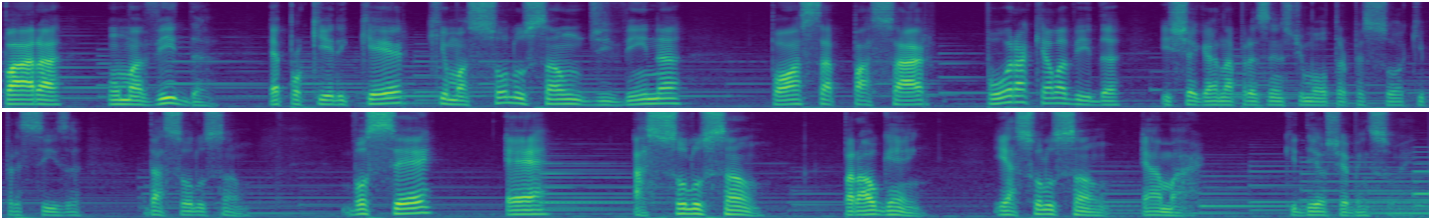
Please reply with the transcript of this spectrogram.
para uma vida, é porque Ele quer que uma solução divina possa passar por aquela vida e chegar na presença de uma outra pessoa que precisa da solução. Você é a solução para alguém e a solução é amar. Que Deus te abençoe.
